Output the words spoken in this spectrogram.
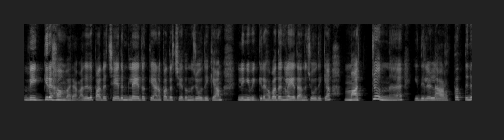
വിഗ്രഹം വരാം. അതായത് പദച്ഛേദം ഇതിൽ ഏതൊക്കെയാണ്? പദച്ഛേദം എന്ന് ചോദിക്കാം. അല്ലെങ്കിൽ വിഗ്രഹപദങ്ങൾ ഏതാണെന്ന് ചോദിക്കാം. മറ്റൊന്ന് ഇതിലുള്ള അർത്ഥത്തിന്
